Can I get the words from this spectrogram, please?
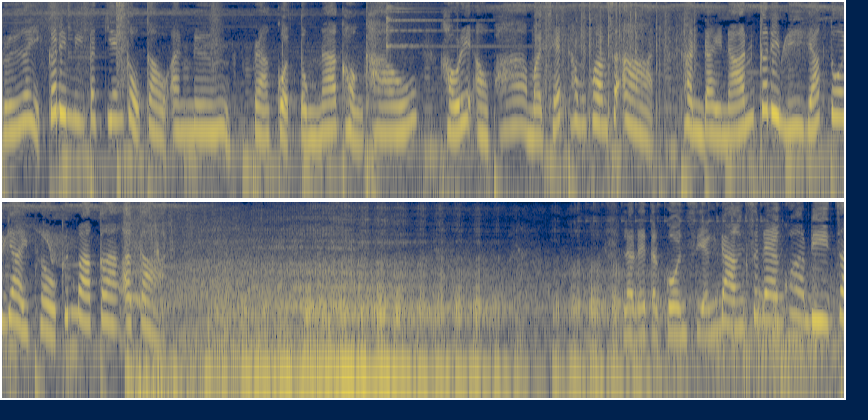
เรื่อยๆ ก็ได้มีตะเกียงเก่าๆอันหนึ่งปรากฏตรงหน้าของเขา เขาได้เอาผ้ามาเช็ดทำความสะอาด ทันใดนั้นก็ได้มียักษ์ตัวใหญ่โผล่ขึ้นมากลางอากาศ แล้วได้ตะโกนเสียงดังแสดงความดีใจ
